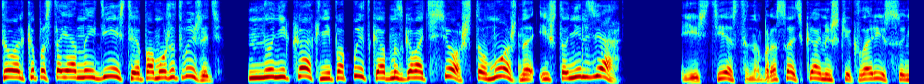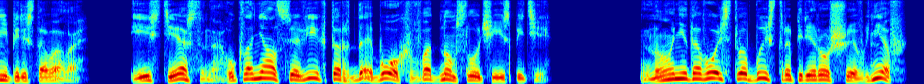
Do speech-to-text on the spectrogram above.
Только постоянные действия поможет выжить, но никак не попытка обмозговать все, что можно и что нельзя. Естественно, бросать камешки Кларисса не переставала. Естественно, уклонялся Виктор, дай бог, в одном случае из пяти. Но недовольство, быстро переросшее в гнев,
